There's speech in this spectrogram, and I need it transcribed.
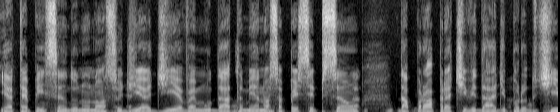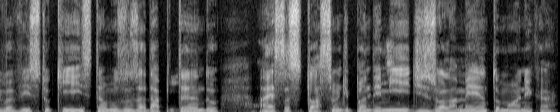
E até pensando no nosso dia a dia, vai mudar também a nossa percepção da própria atividade produtiva, visto que estamos nos adaptando a essa situação de pandemia e de isolamento, Mônica?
